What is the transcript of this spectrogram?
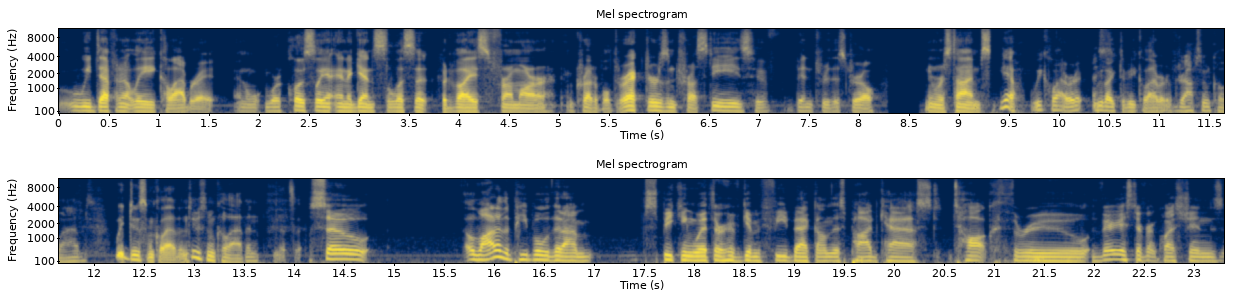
we definitely collaborate and work closely and again solicit advice from our incredible directors and trustees who've been through this drill numerous times. Yeah, we collaborate. We like to be collaborative. Drop some collabs. We do some collabing. Do some collabing. That's it. So, a lot of the people that I'm speaking with or have given feedback on this podcast talk through various different questions.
